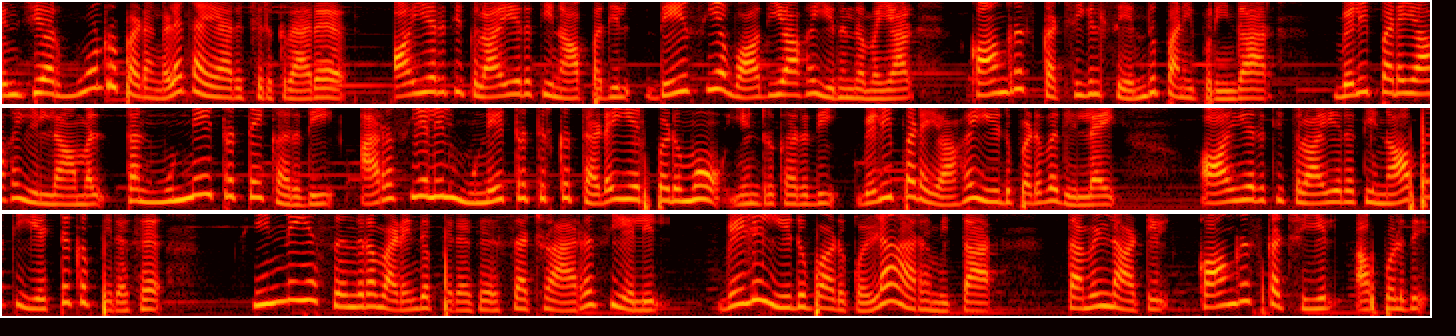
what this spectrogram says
எம்ஜிஆர் மூன்று படங்களை தயாரிச்சிருக்கிறாரு. ஆயிரத்தி தொள்ளாயிரத்தி நாற்பதில் தேசியவாதியாக இருந்தமையால் காங்கிரஸ் கட்சியில் சேர்ந்து பணிபுரிந்தார். வெளிப்படையாக இல்லாமல் தன் முன்னேற்றத்தை கருதி அரசியலில் முன்னேற்றத்திற்கு தடை ஏற்படுமோ என்று கருதி வெளிப்படையாக ஈடுபடுவதில்லை. ஆயிரத்தி தொள்ளாயிரத்தி நாற்பத்தி எட்டுக்கு பிறகு இந்திய சுதந்திரம் அடைந்த பிறகு சற்று அரசியலில் வெளி ஈடுபாடு கொள்ள ஆரம்பித்தார். தமிழ்நாட்டில் காங்கிரஸ் கட்சியில் அப்பொழுது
